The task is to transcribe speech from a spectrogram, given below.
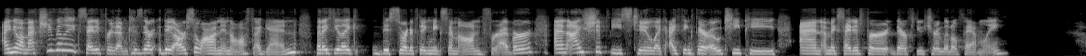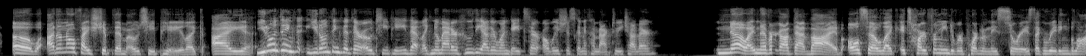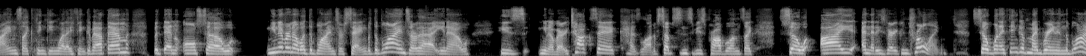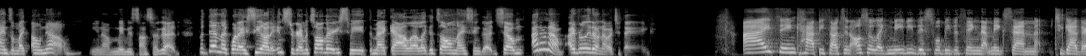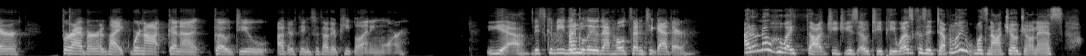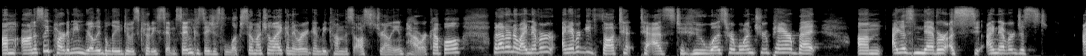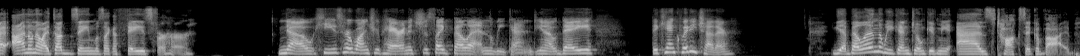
I know I'm actually really excited for them because they're they are so on and off again, but I feel like this sort of thing makes them on forever. And I ship these two. Like I think they're OTP and I'm excited for their future little family. Oh, I don't know if I ship them OTP. Like I You don't think that, you don't think that they're OTP that like no matter who the other one dates they're always just going to come back to each other? No, I never got that vibe. Also, like it's hard for me to report on these stories, like reading blinds, like thinking what I think about them. But then also, you never know what the blinds are saying. But the blinds are that, you know, he's, you know, very toxic, has a lot of substance abuse problems. Like, so I, and that he's very controlling. So when I think of my brain in the blinds, I'm like, oh no, you know, maybe it's not so good. But then, like, what I see on Instagram, it's all very sweet, the Met Gala, like, it's all nice and good. So I don't know. I really don't know what to think. I think happy thoughts and also like maybe this will be the thing that makes them together forever. Like we're not gonna go do other things with other people anymore. Yeah. This could be the I'm- glue that holds them together. I don't know who I thought Gigi's OTP was because it definitely was not Joe Jonas. Um, honestly, part of me really believed it was Cody Simpson because they just looked so much alike and they were going to become this Australian power couple. But I don't know. I never, I never gave thought to, to as to who was her one true pair. But um, I just never assu- I never just, I, I don't know. I thought Zayn was like a phase for her. No, he's her one true pair, and it's just like Bella and the Weeknd. You know, they they can't quit each other. Yeah, Bella and the Weeknd don't give me as toxic a vibe.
